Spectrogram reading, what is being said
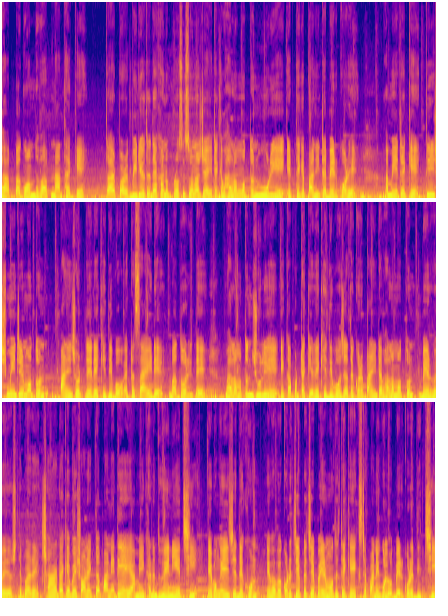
ভাব বা গন্ধ ভাব না থাকে। তারপর ভিডিওতে দেখানো প্রসেস অনুযায়ী এটাকে ভালো মতন মুড়িয়ে এর থেকে পানিটা বের করে আমি এটাকে 30 মিনিটের মতন পানি ঝরতে রেখে দিব একটা সাইডে বা দড়িতে ভালো মতন ঝুলিয়ে এই কাপড়টাকে রেখে দিব, যাতে করে পানিটা ভালো মতন বের হয়ে আসতে পারে। ছানাটাকে বেশ অনেকটা পানি দিয়ে আমি এখানে ধুয়ে নিয়েছি এবং এই যে দেখুন, এভাবে করে চেপে চেপে এর মধ্যে থেকে এক্সট্রা পানিগুলো বের করে দিচ্ছি।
